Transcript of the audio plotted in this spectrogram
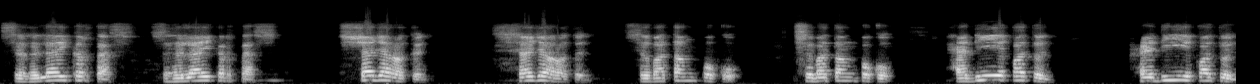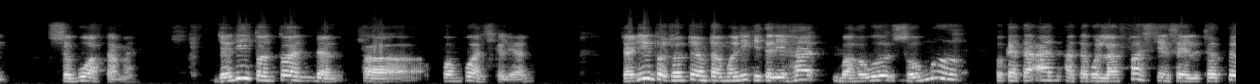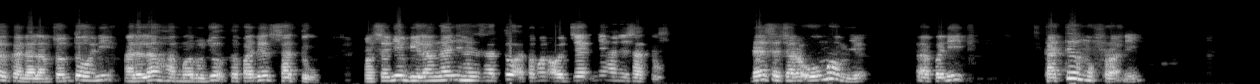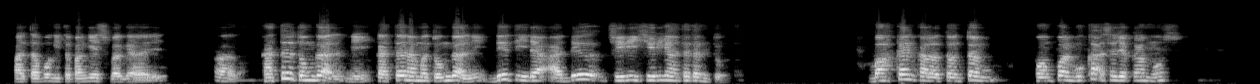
Sehelai kertas. Sehelai kertas. Syajaratun. Syajaratun sebatang pokok sebatang pokok hadiqatun hadiqatun sebuah taman jadi tuan-tuan dan uh, puan-puan sekalian jadi untuk contoh yang pertama ni kita lihat bahawa semua perkataan ataupun lafaz yang saya contohkan dalam contoh ni adalah merujuk kepada satu. Maksudnya bilangannya hanya satu ataupun objeknya hanya satu. Dan secara umumnya apa ni kata mufrad ni ataupun kita panggil sebagai uh, kata tunggal ni, kata nama tunggal ni, dia tidak ada ciri-ciri yang tertentu. Bahkan kalau tuan-tuan perempuan buka saja kamus,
